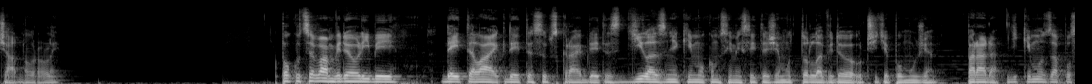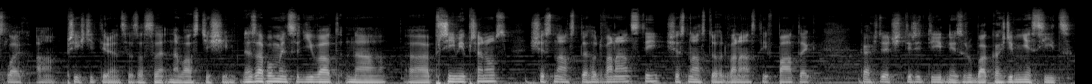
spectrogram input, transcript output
žádnou roli. Pokud se vám video líbí, dejte like, dejte subscribe, dejte sdílet s někým, o kom si myslíte, že mu tohle video určitě pomůže. Paráda, díky moc za poslech a příští týden se zase na vás těším. Nezapomeň se dívat na uh, přímý přenos 16.12. 16.12. v pátek, každé čtyři týdny, zhruba každý měsíc,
